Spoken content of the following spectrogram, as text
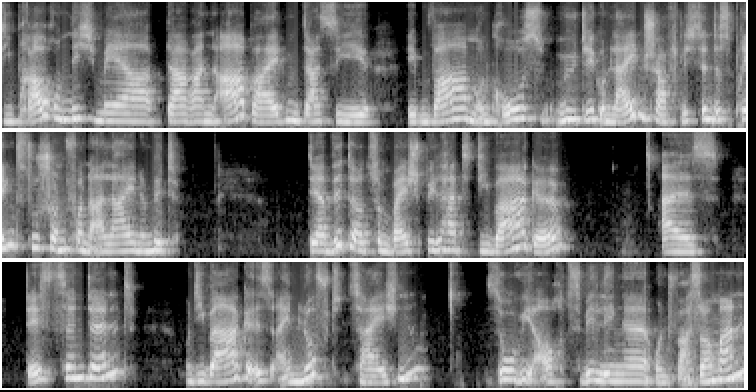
die brauchen nicht mehr daran arbeiten, dass sie eben warm und großmütig und leidenschaftlich sind. Das bringst du schon von alleine mit. Der Witter zum Beispiel hat die Waage als Deszendent und die Waage ist ein Luftzeichen so wie auch Zwillinge und Wassermann.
